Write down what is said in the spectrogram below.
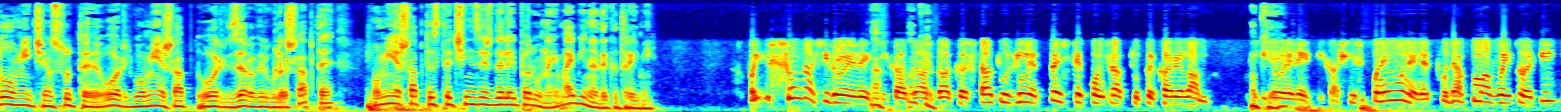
2500 ori 1700 ori 0,7, 1750 de lei pe lună. E mai bine decât 3000. Păi sunt la hidroelectrica, ah, okay. dar dacă statul vine peste contractul pe care l-am, okay. hidroelectrica, și spune, nu nene, tu de acum voi plăti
